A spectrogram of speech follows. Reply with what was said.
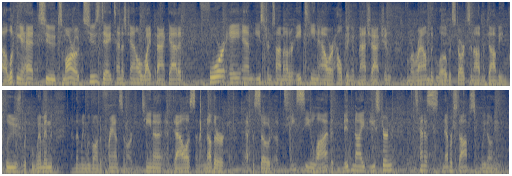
Uh, looking ahead to tomorrow, Tuesday, Tennis Channel right back at it. 4 a.m. Eastern Time, another 18 hour helping of match action from around the globe. It starts in Abu Dhabi and Cluj with the women, and then we move on to France and Argentina and Dallas, and another episode of TC Live at midnight Eastern tennis never stops, and we don't either.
